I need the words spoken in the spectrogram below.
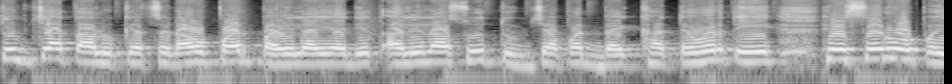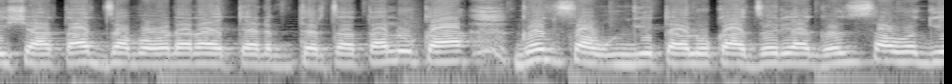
तुमच्या तालुक्याचं नाव पण पहिल्या यादीत आलेलं असून तुमच्या पण बँक खात्यावरती हे सर्व पैसे आता जमा होणार आहेत. त्यानंतरचा तालुका घनसावंगी तालुका. जर या घनसावंगी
